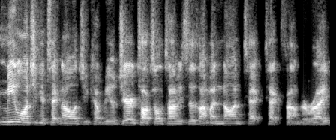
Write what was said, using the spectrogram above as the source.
me launching a technology company. You know, Jared talks all the time. He says, I'm a non-tech tech founder, right?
